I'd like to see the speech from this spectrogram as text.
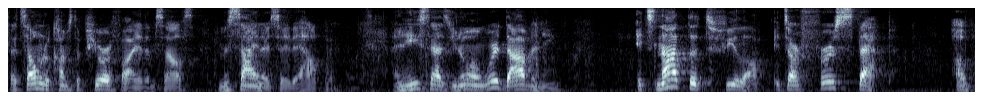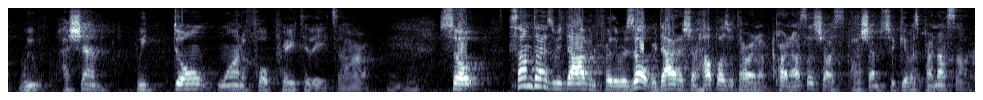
that someone who comes to purify themselves, Messiah, I say they help him, and he says, you know, when we're davening, it's not the tefillah. It's our first step of we Hashem. We don't want to fall prey to the Yitzhahara. Mm-hmm. So sometimes we daven for the result. We're davening Hashem help us with our parnasa. Hashem should give us parnasa.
